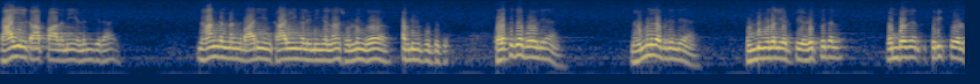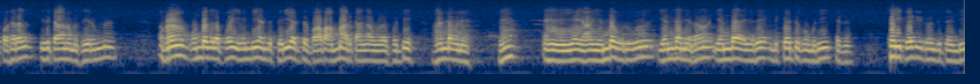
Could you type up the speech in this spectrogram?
வாயில் காப்பாளனே எழுந்திராய். நாங்கள் நாங்கள் வாரியம் காரியங்களை நீங்கள்லாம் சொல்லுங்க அப்படின்னு போட்டுது குளத்துக்கே போகலையே? நம்மளது அப்படி இல்லையா? ஒண்ணு முதல் எட்டு எழுப்புதல் ஒன்பது குறிக்கோள் பகரல் இதுக்காக நம்ம செய்யறோம்னு. அப்புறம் ஒன்பதுல போய் ஏண்டி அந்த பெரிய இடத்த பாப்பா அம்மா இருக்காங்க அவங்கள போட்டு ஆண்டவனே ஏன், எந்த உருவு எந்த நிறம் எந்த இது என்று கேட்டுக்கும்படி கேட்டேன். சரி கேட்டுக்கிட்டு வந்துட்டேன்டி.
